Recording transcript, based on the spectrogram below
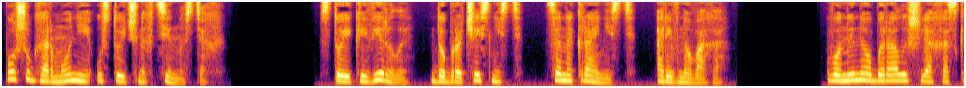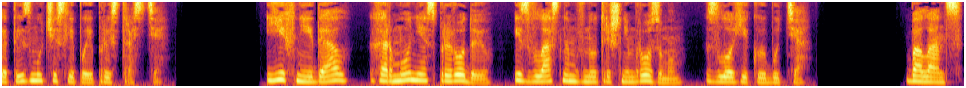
пошук гармонії у стоїчних цінностях. Стоїки вірили, доброчесність це не крайність, а рівновага. Вони не обирали шлях аскетизму чи сліпої пристрасті. Їхній ідеал гармонія з природою, із власним внутрішнім розумом, з логікою буття. Баланс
